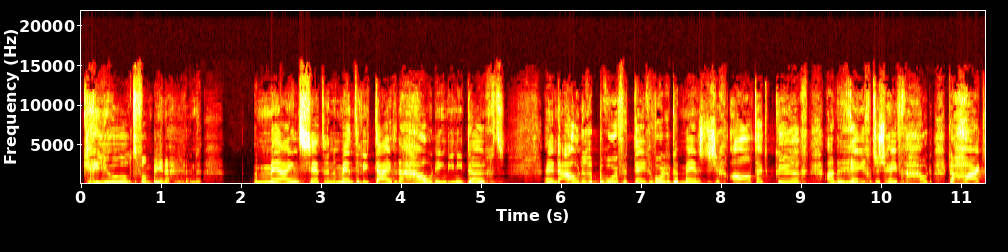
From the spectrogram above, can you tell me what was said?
krioelt van binnen. Een, een mindset, een mentaliteit, een houding die niet deugt. En de oudere broer vertegenwoordigt de mens die zich altijd keurig aan de regeltjes heeft gehouden. De hard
